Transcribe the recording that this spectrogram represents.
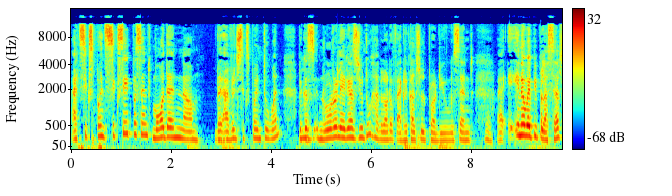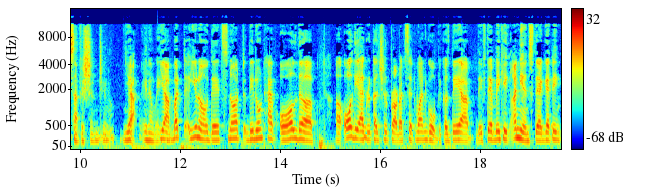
at 6.68%, more than um, the average 6.21? Because in rural areas, you do have a lot of agricultural produce, and uh, in a way, people are self sufficient, you know. yeah in a way. yeah but you know they, it's not they don't have all the uh, all the agricultural products at one go because they are if they're making onions they're getting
